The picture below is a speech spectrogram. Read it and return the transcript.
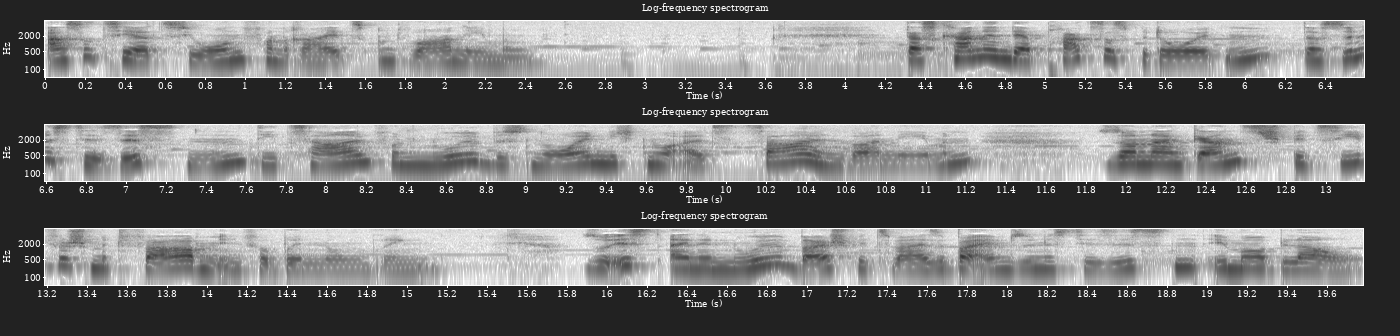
Assoziation von Reiz und Wahrnehmung. Das kann in der Praxis bedeuten, dass Synästhesisten die Zahlen von 0 bis 9 nicht nur als Zahlen wahrnehmen, sondern ganz spezifisch mit Farben in Verbindung bringen. So ist eine 0 beispielsweise bei einem Synästhesisten immer blau.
